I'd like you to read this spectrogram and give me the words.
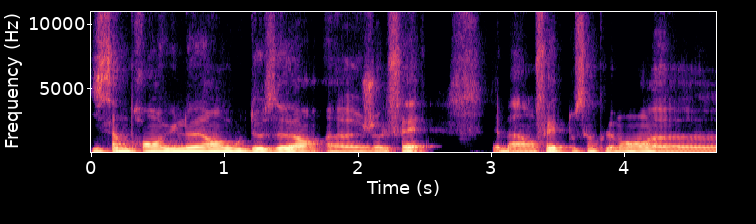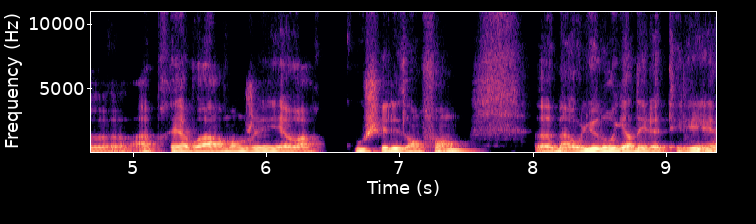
Si ça me prend une heure ou deux heures, euh, je le fais. Et ben, en fait, tout simplement, euh, après avoir mangé et avoir couché les enfants, euh, bah, au lieu de regarder la télé,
